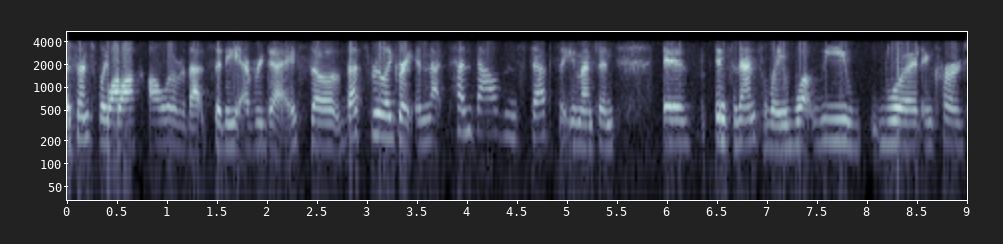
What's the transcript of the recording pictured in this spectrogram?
essentially walk all over that city every day. So that's really great. And that 10,000 steps that you mentioned is incidentally what we would encourage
